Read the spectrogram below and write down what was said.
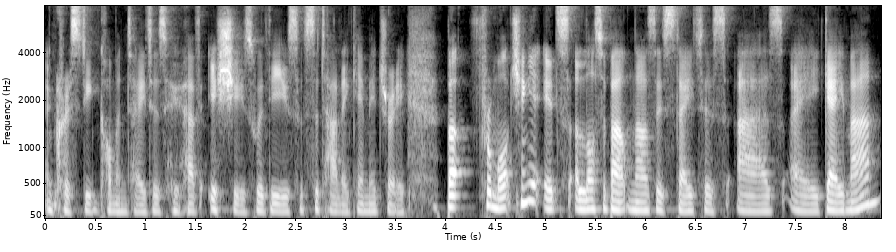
and Christian commentators who have issues with the use of satanic imagery. But from watching it, it's a lot about Nas's status as a gay man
